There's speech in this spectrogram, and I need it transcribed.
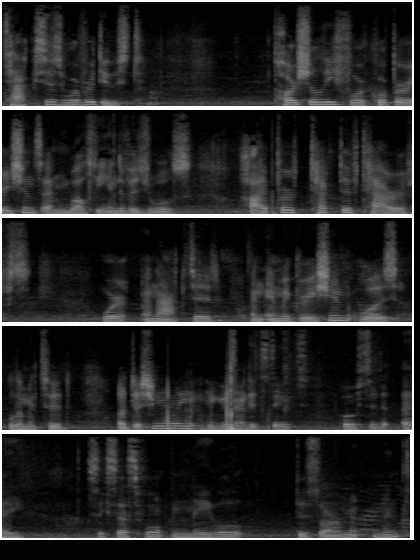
taxes were reduced, partially for corporations and wealthy individuals, high protective tariffs were enacted, and immigration was limited. Additionally, the United States hosted a successful naval disarmament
